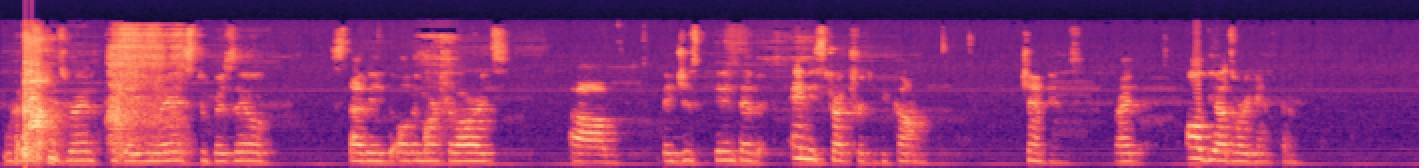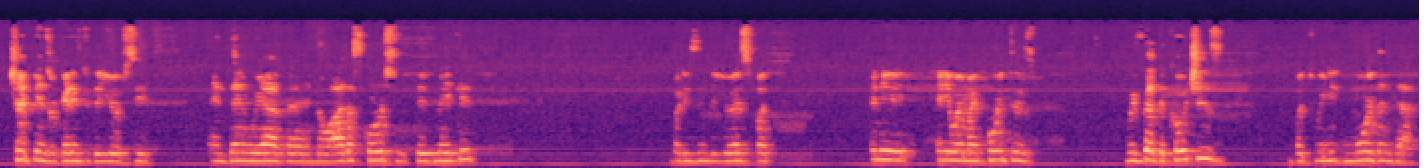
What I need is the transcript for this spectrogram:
who left Israel to the US, to Brazil, studied all the martial arts. Um, they just didn't have any structure to become champions, right? All the odds were against them. Champions were getting to the UFC. And then we have uh, Noad, of course, who did make it, but he's in the US. But any, anyway, my point is we've got the coaches, but we need more than that.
